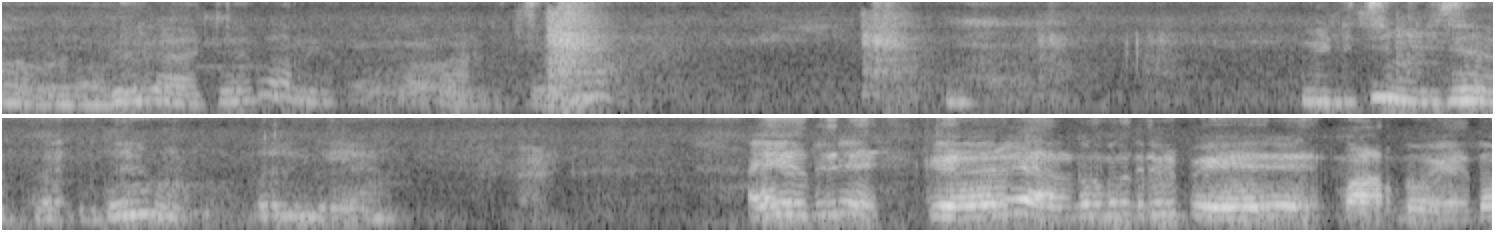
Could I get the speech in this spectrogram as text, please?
അവിടെ എന്തൊരു കാറ്റാന്ന് പറയാം പഠിച്ചേ പിടിച്ച് പിടിച്ച് നിർത്താൻ ഇതാണ് ഇത്രയില്ലേ കേറി പേര് എന്താ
